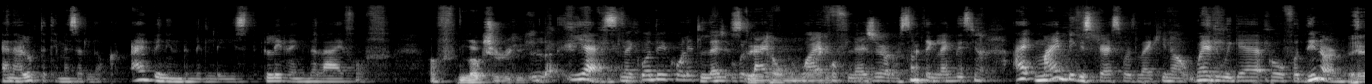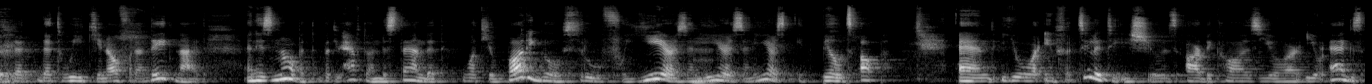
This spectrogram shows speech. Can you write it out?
And I looked at him and said, Look, I've been in the Middle East living the life of of luxury. yes, like what do you call it? Leisure, life, wife of leisure or something like this. You know, I my biggest stress was like, you know, where do we get, go for dinner that, that week? You know, for a date night. And he's no, but but you have to understand that what your body goes through for years and mm-hmm. years and years, it builds up. And your infertility issues are because your your eggs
